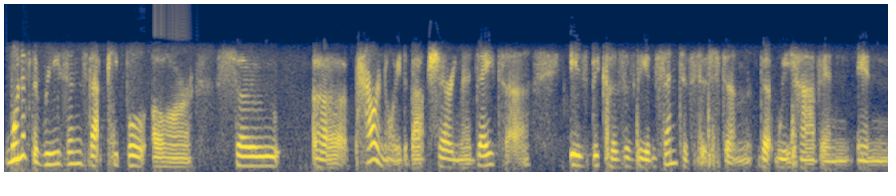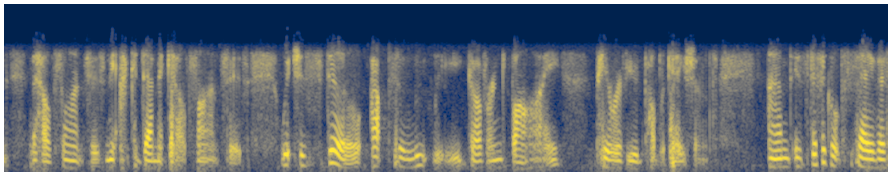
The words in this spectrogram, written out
One of the reasons that people are so uh, paranoid about sharing their data is because of the incentive system that we have in, in the health sciences and the academic health sciences, which is still absolutely governed by peer reviewed publications. And it's difficult to say this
